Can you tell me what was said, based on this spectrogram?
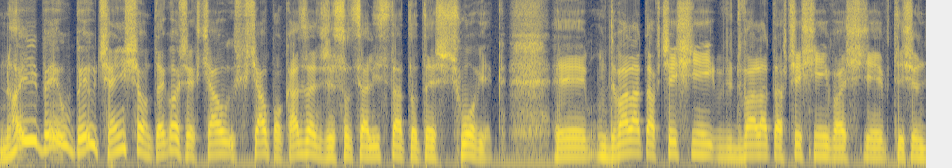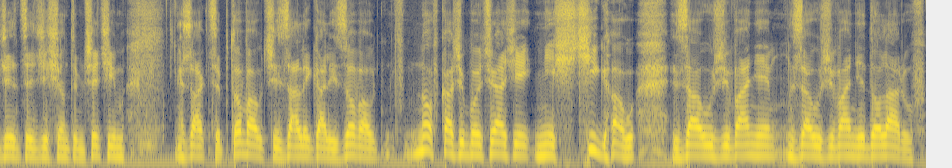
no no i był, był częścią tego, że chciał, chciał pokazać, że socjalista to też człowiek. Y, dwa lata wcześniej, dwa lata wcześniej właśnie w 1993 zaakceptował, czy zalegalizował, no w każdym bądź razie nie ścigał za używanie, za używanie dolarów.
